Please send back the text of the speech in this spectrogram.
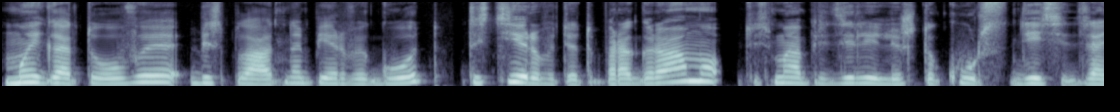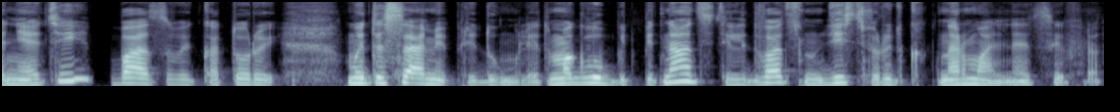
мы готовы бесплатно первый год тестировать тестировать эту программу. То есть мы определили, что курс 10 занятий, базовый, который мы это сами придумали. Это могло быть 15 или 20, но 10 вроде как нормальная цифра.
